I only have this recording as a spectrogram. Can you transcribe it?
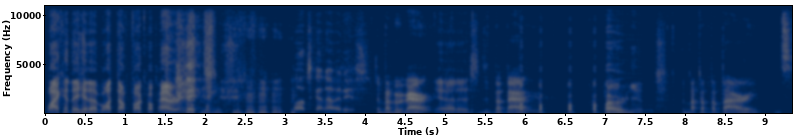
why can they hit a what the fuck barbarian? Well, that's kind of how it is. The barbar? yeah, it is. The barbar? B- barbarians. The barbarians?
